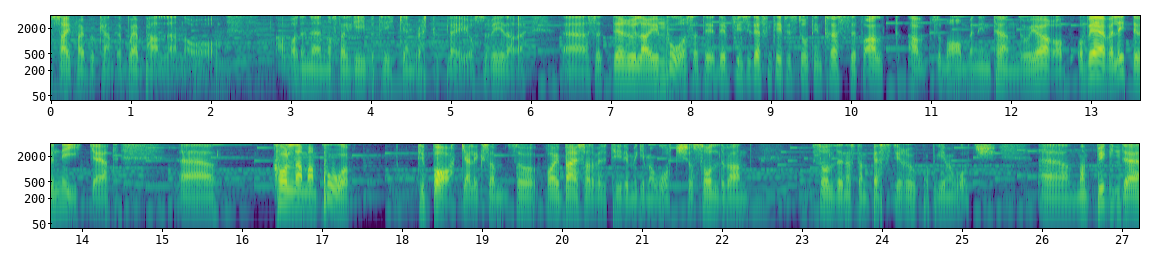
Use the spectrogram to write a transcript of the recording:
sci-fi bokhandlare, Webbhallen och ja, vad det nu är, Nostalgibutiken, Retroplay och så vidare. Uh, så det rullar ju mm. på så det, det, finns ju definitivt ett stort intresse för allt, allt som har med Nintendo att göra. Och vi är väl lite unika i att uh, kollar man på tillbaka liksom så var ju Bergsala väldigt tidig med Game Watch och sålde man sålde nästan bäst i Europa på Game Watch. Uh, man byggde mm.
